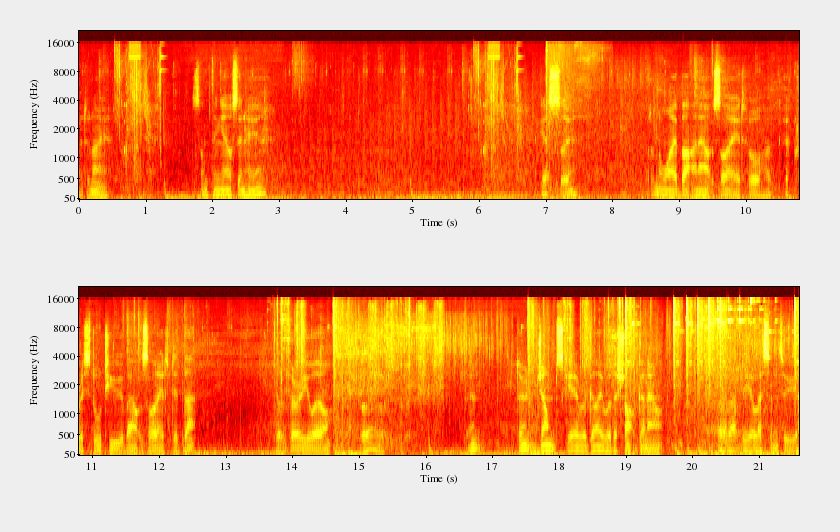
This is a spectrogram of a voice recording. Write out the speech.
I don't know. Something else in here? I guess so. I don't know why a button outside, or a, a crystal tube outside did that. But very well. Oh. Don't, don't jump scare a guy with a shotgun out. Let that be a lesson to you.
